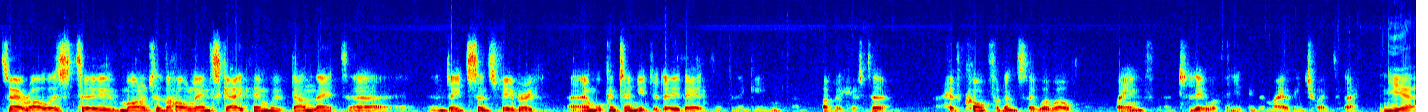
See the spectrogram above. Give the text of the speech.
So our role is to monitor the whole landscape, and we've done that uh, indeed since February, uh, and we'll continue to do that. And again, the public has to have confidence that we're well planned to deal with anything that may eventuate today. Yeah.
